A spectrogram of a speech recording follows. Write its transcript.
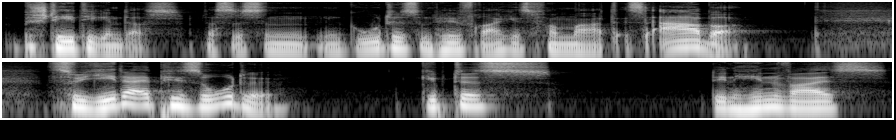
bestätigen das, dass es ein, ein gutes und hilfreiches Format ist. Aber zu jeder Episode gibt es den Hinweis,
